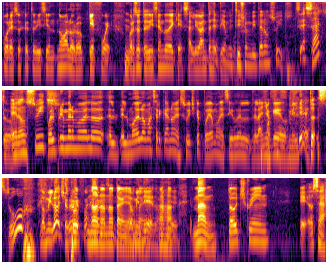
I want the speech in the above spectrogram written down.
por eso es que estoy diciendo, no valoró qué fue. Mm. Por eso estoy diciendo de que salió antes de tiempo. PlayStation Vita era un Switch. Sí, exacto. Era un Switch. Fue el primer modelo, el, el modelo más cercano de Switch que podíamos decir del, del año que 2010. To- Uf. 2008 creo que fue. No, no, no tan allá, no tan 2010, allá. Ajá. 2010. Man, touchscreen. eh, o sea,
